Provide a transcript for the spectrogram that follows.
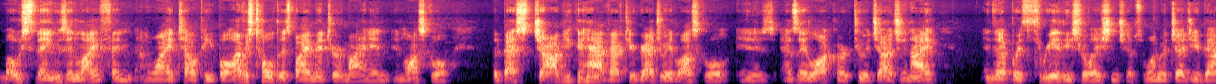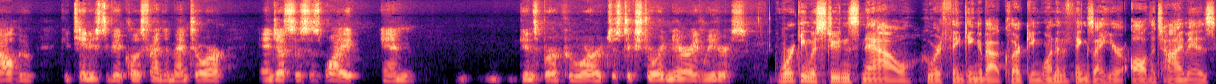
most things in life. And why I tell people, I was told this by a mentor of mine in, in law school. The best job you can have after you graduate law school is as a law clerk to a judge. And I ended up with three of these relationships. One with Judge Ebel, who continues to be a close friend and mentor, and Justices White and Ginsburg, who are just extraordinary leaders. Working with students now who are thinking about clerking, one of the things I hear all the time is,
